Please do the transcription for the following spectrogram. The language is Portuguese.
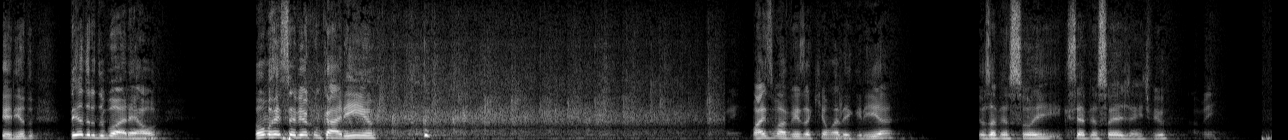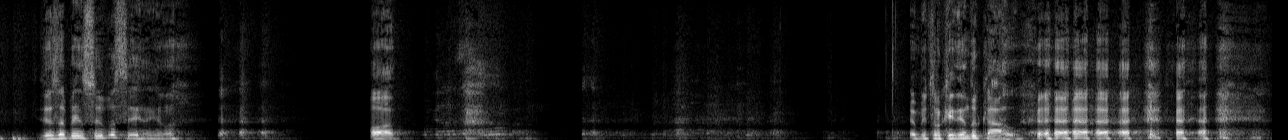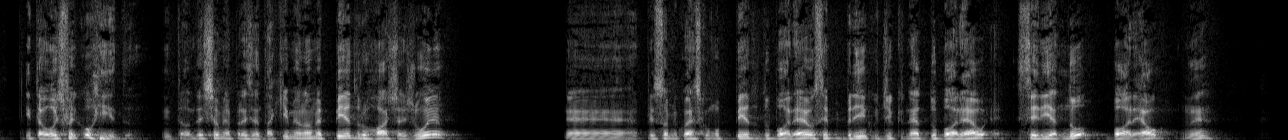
querido Pedro do Borel. Vamos receber com carinho. Mais uma vez aqui é uma alegria. Deus abençoe e que você abençoe a gente, viu? Amém. Deus abençoe você, né, irmão. Ó. Eu me troquei dentro do carro. então, hoje foi corrido. Então, deixa eu me apresentar aqui. Meu nome é Pedro Rocha Júnior. É, a pessoa me conhece como Pedro do Borel. Eu sempre brinco, digo que não é do Borel, seria no Borel, né?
